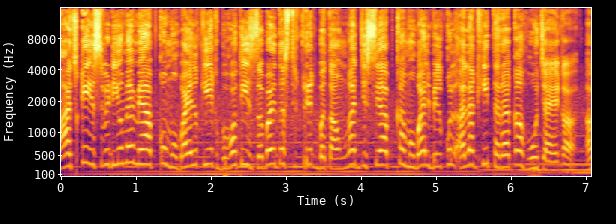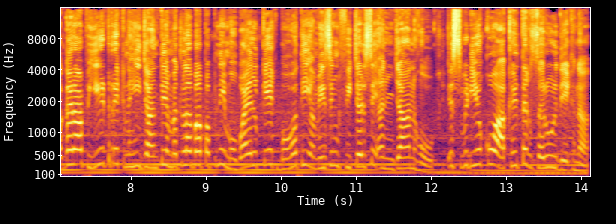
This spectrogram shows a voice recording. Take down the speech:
आज के इस वीडियो में मैं आपको मोबाइल की एक बहुत ही ज़बरदस्त ट्रिक बताऊँगा, जिससे आपका मोबाइल बिल्कुल अलग ही तरह का हो जाएगा। अगर आप ये ट्रिक नहीं जानते मतलब आप अपने मोबाइल के एक बहुत ही अमेजिंग फीचर से अनजान हो, इस वीडियो को आखिर तक ज़रूर देखना।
